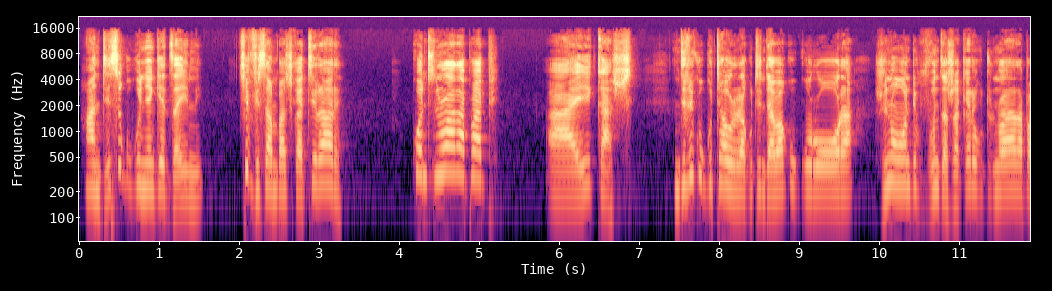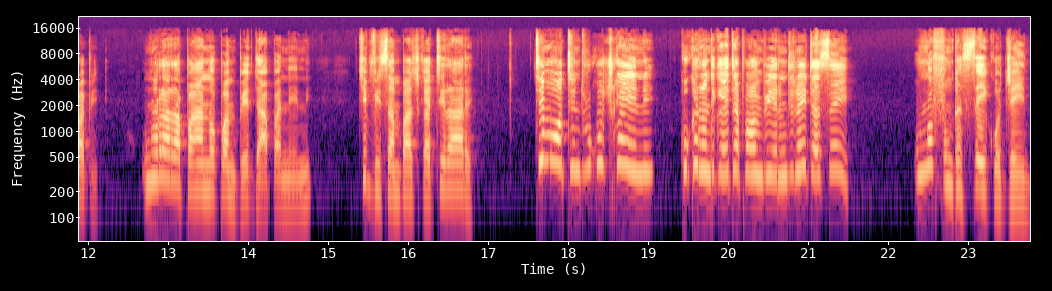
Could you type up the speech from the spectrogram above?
Handisi kukunyengedza ini. Chibvisa mbatya tirare. Ko ndinorara papi hai kasvi ndiri kukutaurira kuti ndava kukuroora. Zvinowo ndibvunza zvakare kuti unorara papi? Unorara pano pamubhedha apa neni? Chibvisa mbatya tirare. Timoti ndiri kutya ini kukana ndikaita pambiri ndinoita sei? Unofunga seiko jane?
